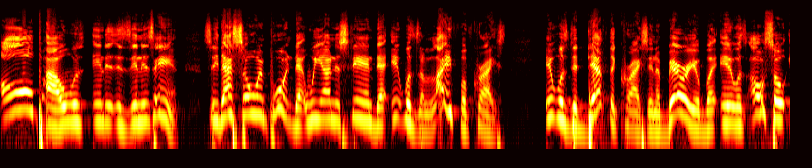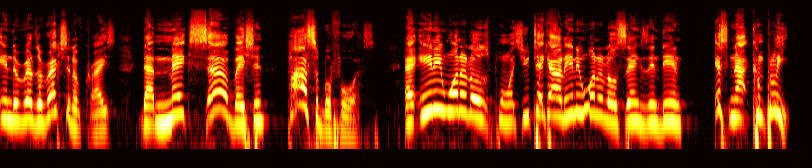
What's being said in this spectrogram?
all power was in, is in his hand. See, that's so important that we understand that it was the life of Christ. It was the death of Christ and a burial, but it was also in the resurrection of Christ that makes salvation possible for us. At any one of those points, you take out any one of those things, and then it's not complete.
